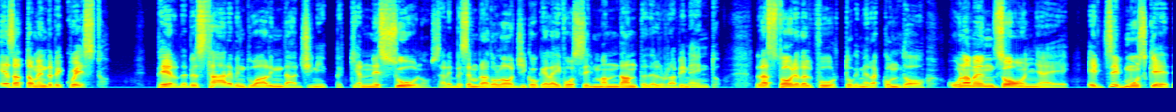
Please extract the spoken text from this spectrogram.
Esattamente per questo. Per depestare eventuali indagini, perché a nessuno sarebbe sembrato logico che lei fosse il mandante del rapimento. La storia del furto che mi raccontò, una menzogna è, e Zib Musquet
